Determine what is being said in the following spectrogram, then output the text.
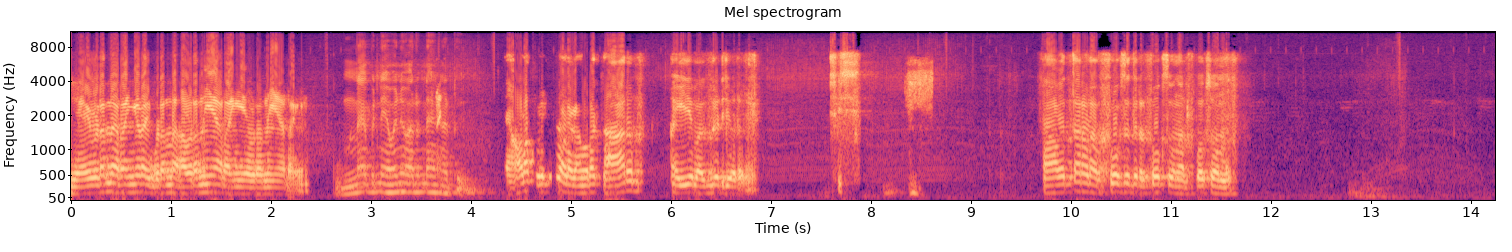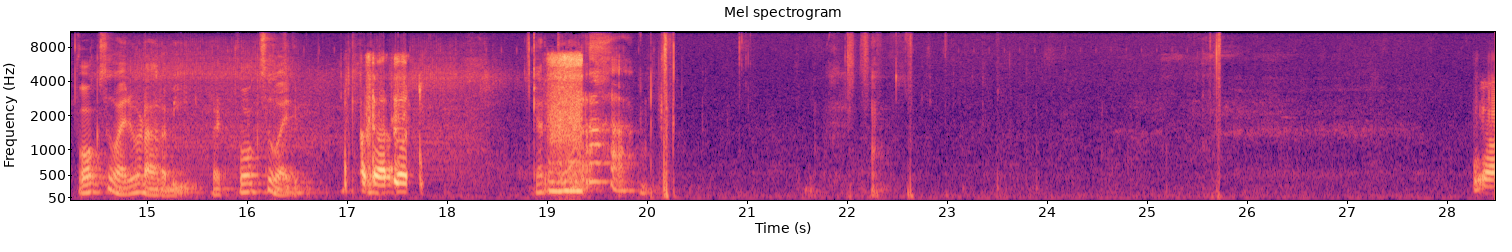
ഞാൻ ഇവിടെ നിന്ന് ഇറങ്ങിയടാ ഇവിടെ അവിടെ നീ ഇറങ്ങി അവിടെ നീ ഇറങ്ങി. കുണ്ണെ പിന്നെ അവന് വരണേ അങ്ങോട്ട്. അവിടെ പെട്ട് കിടക്കാം അവിടെ കാറും അതിൽ ബഗ് അടിച്ച് കിടക്കും ആ എത്താറടാ ഫോക്സ് എത്ര ഫോക്സ് വന്നു ഫോക്സ് വന്നു. ഫോക്സ് വരുവടാ റബി? റെഡ് ഫോക്സ് വരും. പത്ത്. കേറ് കേറാ. യോ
